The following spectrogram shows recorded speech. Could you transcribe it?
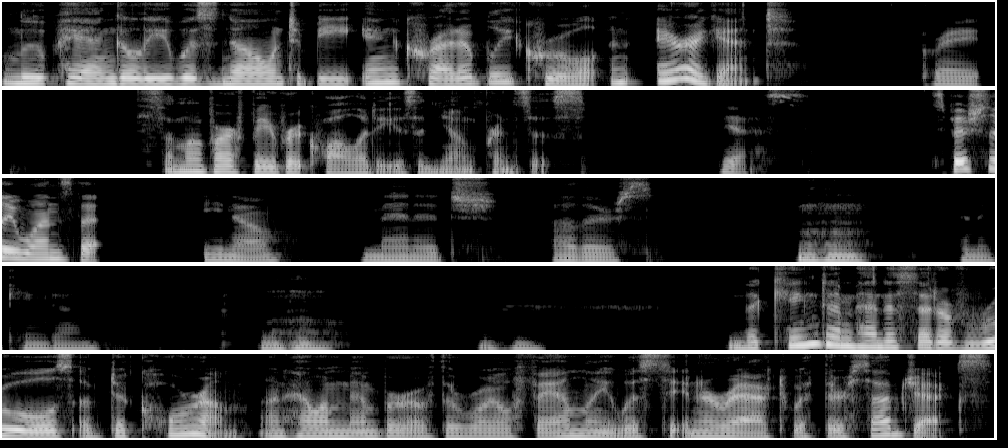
Liu Pengli was known to be incredibly cruel and arrogant, Great. some of our favorite qualities in young princes. Yes. Especially ones that, you know, manage others hmm in a kingdom. hmm hmm The kingdom had a set of rules of decorum on how a member of the royal family was to interact with their subjects.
